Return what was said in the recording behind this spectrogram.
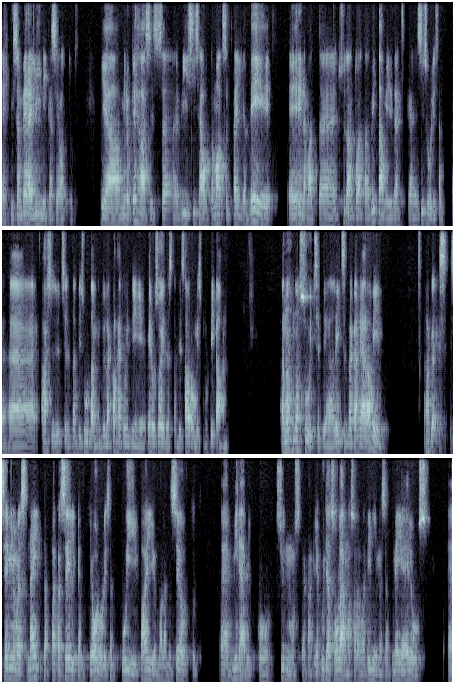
ehk mis on vereliiniga seotud ja minu keha siis viis ise automaatselt välja vee erinevad südant toetavad vitamiinid ehk äh, sisuliselt äh, arstid ütlesid, et nad ei suuda mind üle kahe tunni elus hoida, sest nad ei saa aru, mis mul viga on. aga noh, noh suutsid ja leidsid väga hea ravi. aga see minu meelest näitab väga selgelt ja oluliselt, kui palju me oleme seotud mineviku sündmustega ja kuidas olemasolevad inimesed meie elus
